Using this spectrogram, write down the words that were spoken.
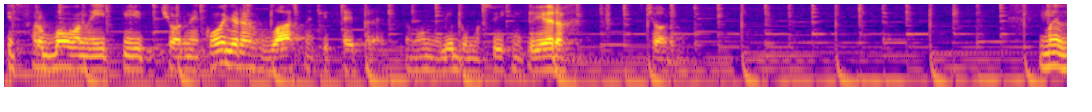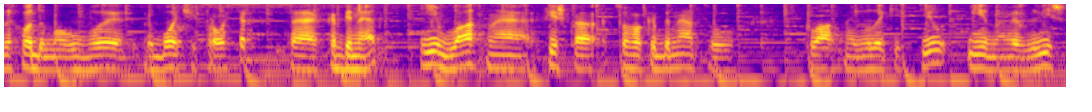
підфарбований під чорний колір, власне під цей терець. Тому ми любимо в своїх інтер'єрах чорний. Ми заходимо в робочий простір, це кабінет. І, власне, фішка цього кабінету класний великий стіл і найважливіше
